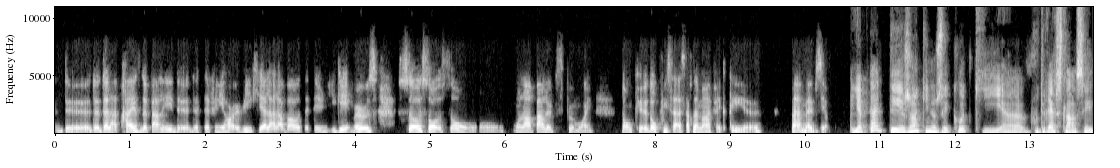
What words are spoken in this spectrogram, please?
de, de, la presse, de parler de, Stephanie Harvey, qui, elle, à la base, était une e-gamer, ça, ça, ça on, on, en parle un petit peu moins. Donc, euh, donc oui, ça a certainement affecté euh, ma, vision. Il y a peut-être des gens qui nous écoutent qui euh, voudraient se lancer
